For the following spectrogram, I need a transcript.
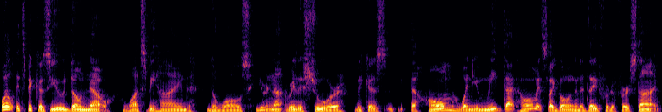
Well, it's because you don't know what's behind the walls. You're not really sure because a home, when you meet that home, it's like going on a date for the first time.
